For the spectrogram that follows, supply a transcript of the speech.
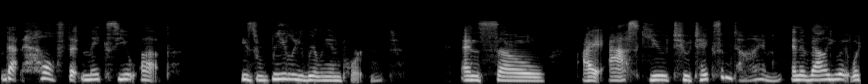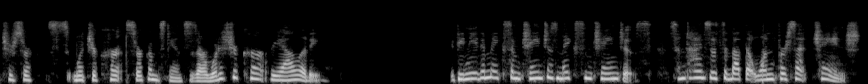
that health that makes you up is really, really important. And so I ask you to take some time and evaluate what your what your current circumstances are. What is your current reality? If you need to make some changes, make some changes. Sometimes it's about that 1% change.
